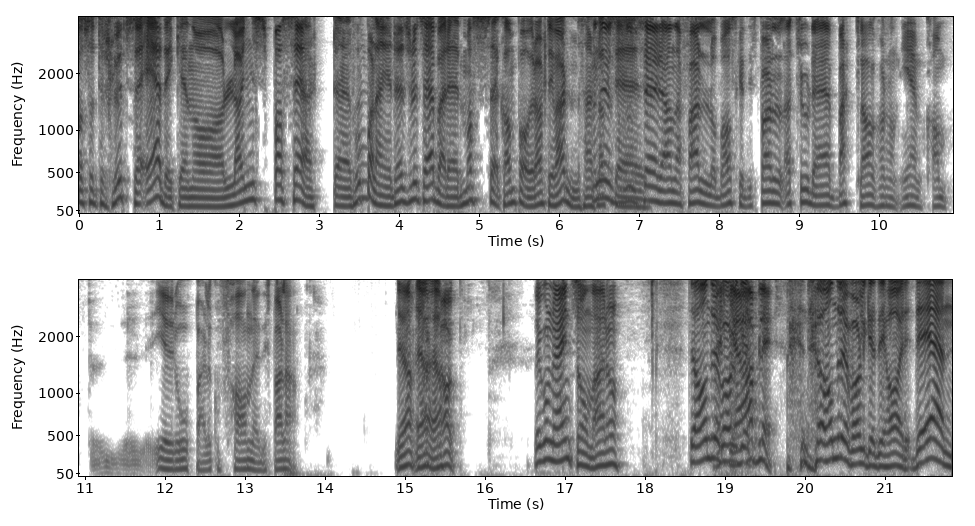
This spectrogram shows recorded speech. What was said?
og så til slutt så er det ikke noe landsbasert eh, fotball lenger. Til slutt så er det bare masse kamper overalt i verden. Men det er slags, du eh, ser NFL og basket, de spiller Jeg tror det er hvert lag har sånn én kamp i Europa, eller hvor faen er det de spiller. ja, ja, ja. Det går nå en sånn her òg. Det andre, valget, det andre valget de har, det er en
